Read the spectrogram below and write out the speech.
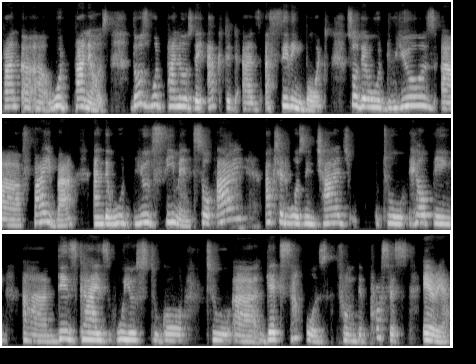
pan, uh, uh, wood panels. Those wood panels, they acted as a ceiling board. So they would use uh, fiber and they would use cement. So I actually was in charge to helping um, these guys who used to go to uh, get samples from the process area.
